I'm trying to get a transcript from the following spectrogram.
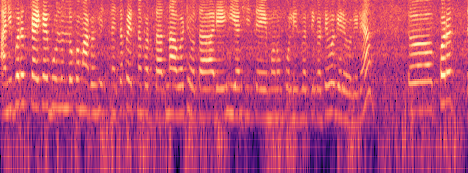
आणि बरंच काही काही बोलून लोक मागं खेचण्याचा प्रयत्न करतात. नावं ठेवतात. अरे ही अशीच आहे म्हणून पोलीस भरती करते वगैरे वगैरे हां. तर परत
